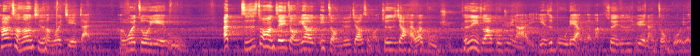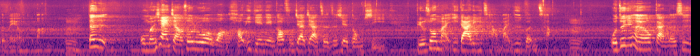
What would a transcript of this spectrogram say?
台湾厂商其实很会接单，很会做业务啊，只是通常这一种要一种就是叫什么，就是叫海外布局。可是你说要布局哪里，也是布量的嘛，所以就是越南、中国有的没有的嘛。嗯，但是我们现在讲说，如果往好一点点、高附加价值的这些东西，比如说买意大利厂、买日本厂，嗯，我最近很有感的是，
